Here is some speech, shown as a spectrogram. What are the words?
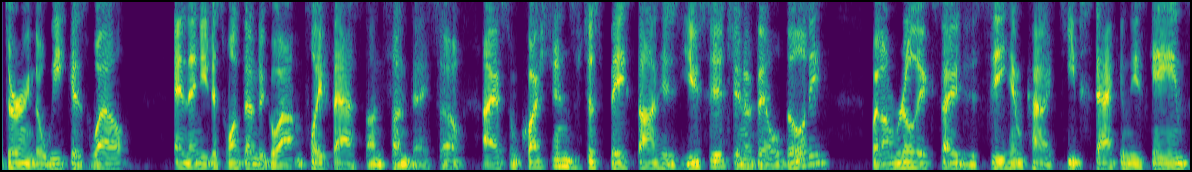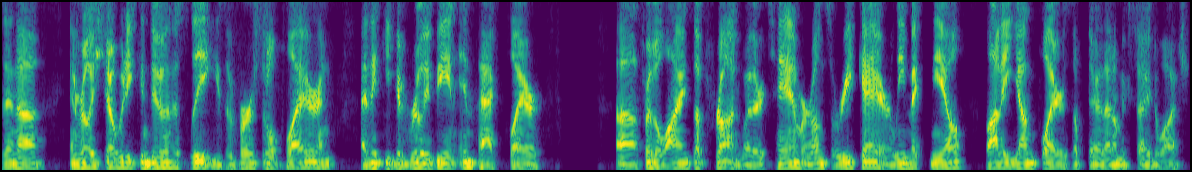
during the week as well and then you just want them to go out and play fast on Sunday. So I have some questions just based on his usage and availability, but I'm really excited to see him kind of keep stacking these games and uh and really show what he can do in this league. He's a versatile player, and I think he could really be an impact player uh, for the Lions up front, whether it's him or Onwuzurike or Lee McNeil. A lot of young players up there that I'm excited to watch.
